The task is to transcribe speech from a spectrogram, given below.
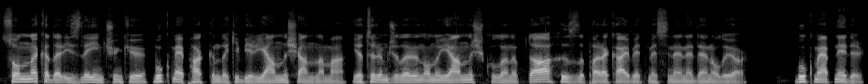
Sonuna kadar izleyin çünkü Bookmap hakkındaki bir yanlış anlama, yatırımcıların onu yanlış kullanıp daha hızlı para kaybetmesine neden oluyor. Bookmap nedir?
